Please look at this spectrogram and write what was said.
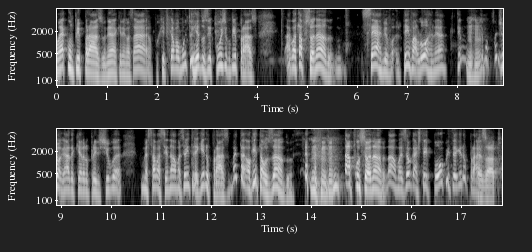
Não é cumprir prazo, né? Aquele negócio, ah, porque ficava muito reduzir custo e cumprir prazo. Agora está funcionando? serve, tem valor, né? Tem, um, uhum. tem uma de jogada que era no preditivo, eh, começava assim, não, mas eu entreguei no prazo. Mas tá, alguém está usando? Uhum. Tá funcionando? Não, mas eu gastei pouco e entreguei no prazo. Exato.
